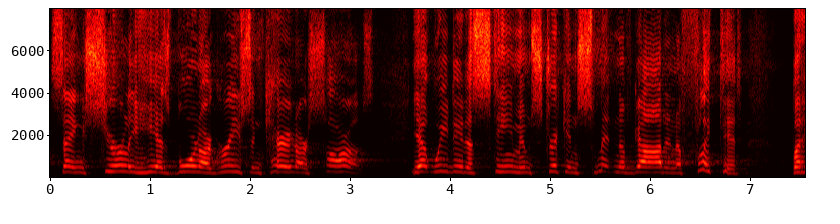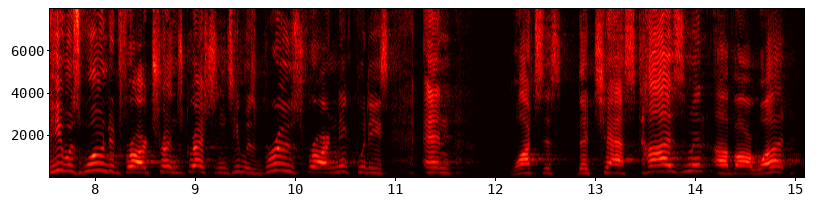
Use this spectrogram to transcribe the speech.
saying, Surely he has borne our griefs and carried our sorrows. Yet we did esteem him stricken, smitten of God, and afflicted. But he was wounded for our transgressions, he was bruised for our iniquities. And watch this the chastisement of our what?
